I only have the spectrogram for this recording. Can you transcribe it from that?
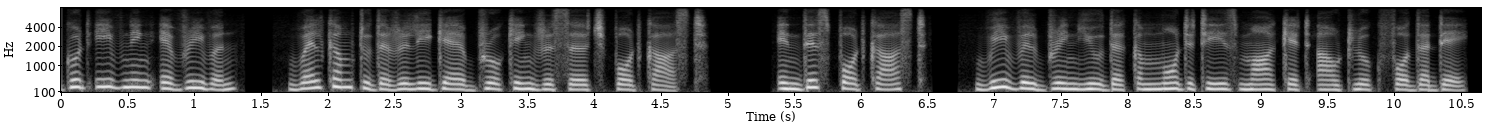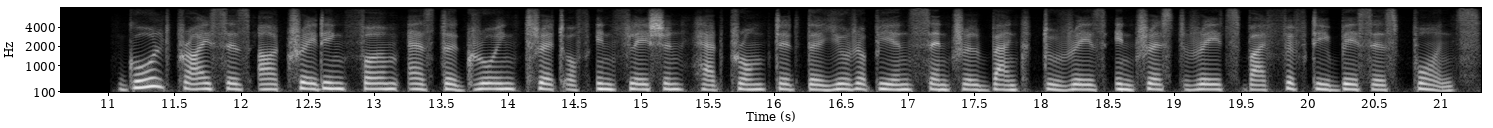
Good evening, everyone. Welcome to the Religare Broking Research Podcast. In this podcast, we will bring you the commodities market outlook for the day. Gold prices are trading firm as the growing threat of inflation had prompted the European Central Bank to raise interest rates by 50 basis points.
